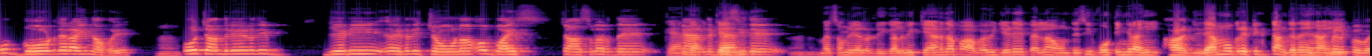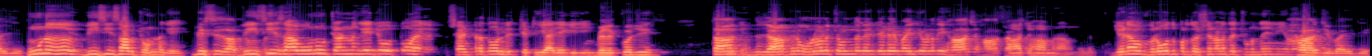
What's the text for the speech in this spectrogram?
ਉਹ ਵੋਟ ਦੇ ਰਾਹੀਂ ਨਾ ਹੋਏ। ਉਹ ਚਾਹੁੰਦੇ ਨੇ ਇਹਨਾਂ ਦੀ ਜਿਹੜੀ ਇਹਨਾਂ ਦੀ ਚੋਣ ਆ ਉਹ ਵਾਈਸ ਚਾਂਸਲਰ ਦੇ ਕਹਿਣ ਤੇ ਦਾ ਬੀਸੀ ਦੇ। ਹੂੰ, ਮੈਂ ਸਮਝ ਗਿਆ ਤੁਹਾਡੀ ਗੱਲ ਵੀ। ਕਹਿਣ ਦਾ ਭਾਵ ਹੈ ਵੀ ਜਿਹੜੇ ਪਹਿਲਾਂ ਹੁੰਦੇ ਸੀ VOTING ਰਾਹੀਂ ਡੈਮੋਕ੍ਰੈਟਿਕ ਢੰਗ ਦੇ ਰਾਹੀਂ। ਬਿਲਕੁਲ ਬਾਈ ਜੀ। ਹੁਣ VC ਸਾਹਿਬ ਚੁਣਨਗੇ। ਬੀਸੀ ਸਾਹਿਬ VC ਸਾਹਿਬ ਉਹਨੂੰ ਚੁਣਨਗੇ ਜੋ ਤੋਂ ਸੈਂਟਰ ਤੋਂ ਚਿੱਠੀ ਆ ਜਾਏਗੀ ਜੀ। ਬਿਲਕੁਲ ਜੀ। ਤਾਂ ਜਾਂ ਫਿਰ ਉਹਨਾਂ ਨੂੰ ਚੁਣਨਗੇ ਜਿਹੜੇ ਬਾਈ ਜੀ ਉਹਨਾਂ ਦੀ ਹਾਂ ਚ ਹਾਂ ਕਰ ਹਾਂ ਚ ਹਾਂ ਬਣਾਉਣਗੇ ਜਿਹੜਾ ਵਿਰੋਧ ਪ੍ਰਦਰਸ਼ਨ ਵਾਲੇ ਤਾਂ ਚੁਣਦੇ ਹੀ ਨਹੀਂ ਨੂੰ। ਹਾਂਜੀ ਬਾਈ ਜੀ।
